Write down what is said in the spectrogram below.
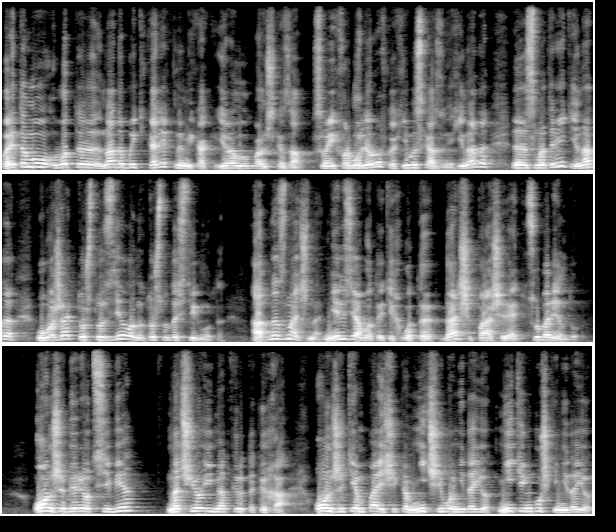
Поэтому вот э, надо быть корректными, как Ярослав Иванович сказал, в своих формулировках и высказываниях. И надо э, смотреть, и надо уважать то, что сделано, то, что достигнуто. Однозначно нельзя вот этих вот э, дальше поощрять субаренду. Он же берет себе, на чье имя открыто КХ. Он же тем пайщикам ничего не дает, ни теньгушки не дает.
